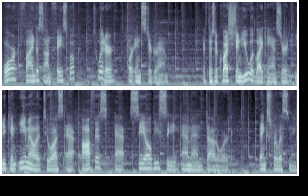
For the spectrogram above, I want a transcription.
or find us on Facebook, Twitter, or Instagram. If there's a question you would like answered, you can email it to us at office at clbcmn.org. Thanks for listening.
